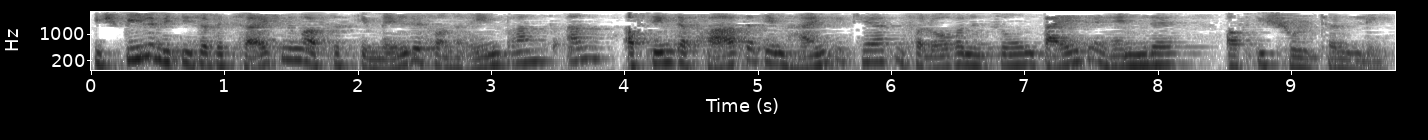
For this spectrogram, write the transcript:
Ich spiele mit dieser Bezeichnung auf das Gemälde von Rembrandt an, auf dem der Vater dem heimgekehrten verlorenen Sohn beide Hände auf die Schultern legt.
